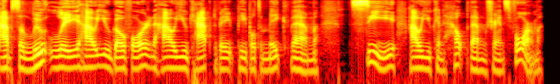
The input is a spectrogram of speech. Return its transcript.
absolutely how you go forward and how you captivate people to make them see how you can help them transform.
